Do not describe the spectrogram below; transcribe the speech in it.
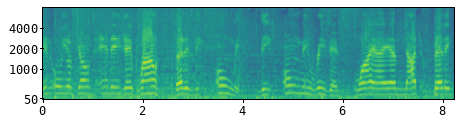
in Julio Jones and AJ Brown. That is the only, the only reason why I am not betting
